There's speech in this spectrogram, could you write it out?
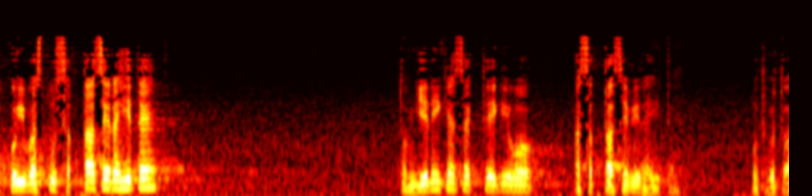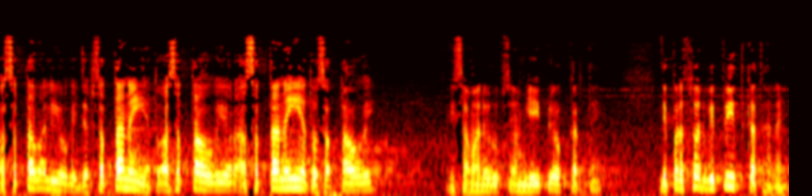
कोई वस्तु सत्ता से रहित है तो हम ये नहीं कह सकते कि वो असत्ता से भी रहित है। वो तो फिर तो असत्ता वाली हो गई। जब सत्ता नहीं है तो असत्ता हो गई और असत्ता नहीं है तो सत्ता हो गई। सामान्य रूप से हम यही प्रयोग करते हैं। ये परस्पर विपरीत कथन है।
